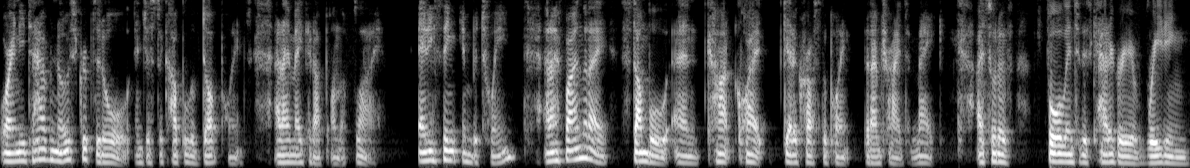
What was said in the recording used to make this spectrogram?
or I need to have no script at all and just a couple of dot points and I make it up on the fly anything in between. And I find that I stumble and can't quite get across the point that I'm trying to make. I sort of fall into this category of reading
